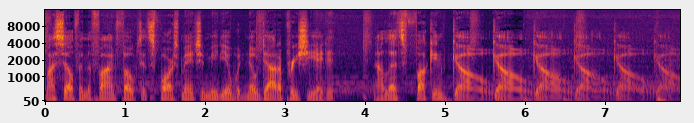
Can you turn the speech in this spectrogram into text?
myself and the fine folks at Sparse Mansion Media would no doubt appreciate it. Now let's fucking go. Go, go, go, go, go,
